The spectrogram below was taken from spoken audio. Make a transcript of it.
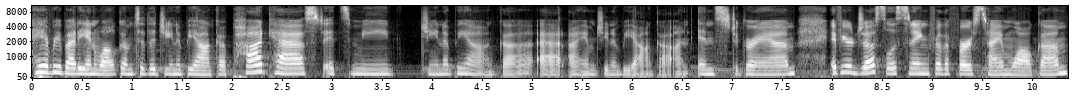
Hey, everybody, and welcome to the Gina Bianca podcast. It's me, Gina Bianca at I am Gina Bianca on Instagram. If you're just listening for the first time, welcome.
